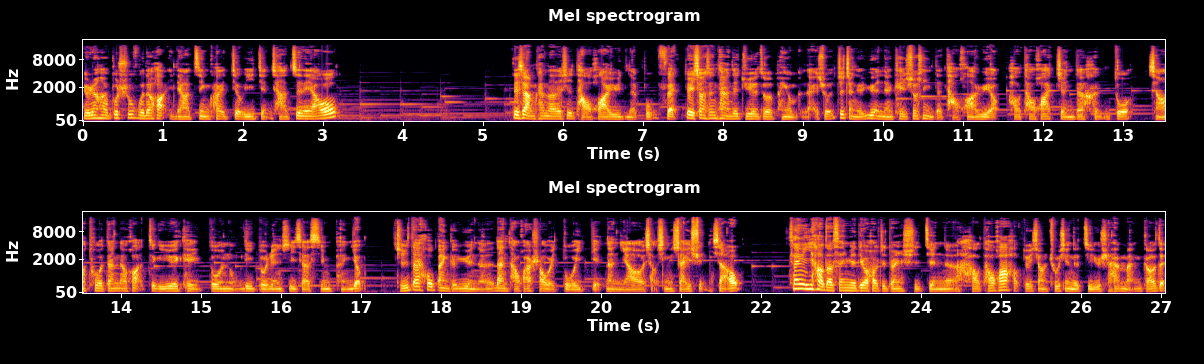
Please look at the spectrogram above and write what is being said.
有任何不舒服的话，一定要尽快就医检查治疗哦。接下来我们看到的是桃花运的部分。对上升太阳在巨蟹座的朋友们来说，这整个月呢可以说是你的桃花月哦，好桃花真的很多。想要脱单的话，这个月可以多努力，多认识一下新朋友。只是在后半个月呢，烂桃花稍微多一点，那你要小心筛选一下哦。三月一号到三月六号这段时间呢，好桃花、好对象出现的几率是还蛮高的，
